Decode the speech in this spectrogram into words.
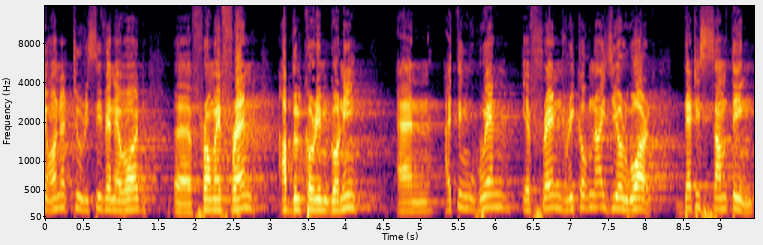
Honored to receive an award uh, from a friend, Abdul Karim Goni. And I think when a friend recognizes your work, that is something,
